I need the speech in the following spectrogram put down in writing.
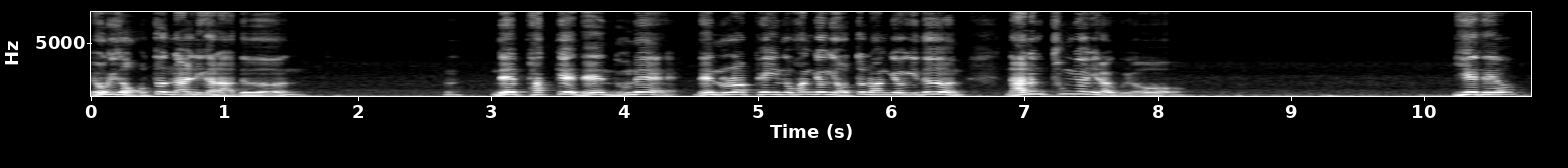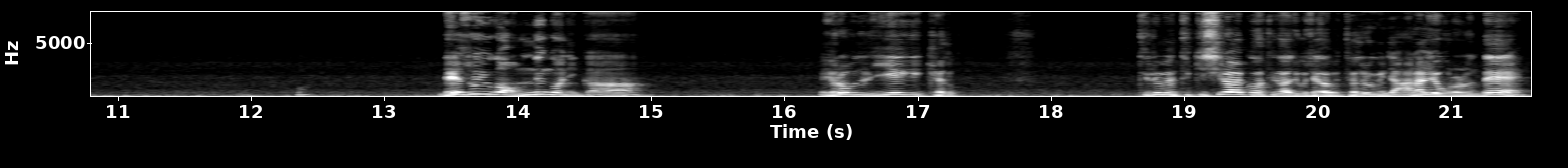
여기서 어떤 난리가 나든 내 밖에 내 눈에 내 눈앞에 있는 환경이 어떤 환경이든 나는 풍년이라고요. 이해돼요? 어? 내 소유가 없는 거니까 여러분들 이 얘기 계속 들으면 듣기 싫어할 것 같아가지고 제가 되도록 이제 안 하려고 그러는데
